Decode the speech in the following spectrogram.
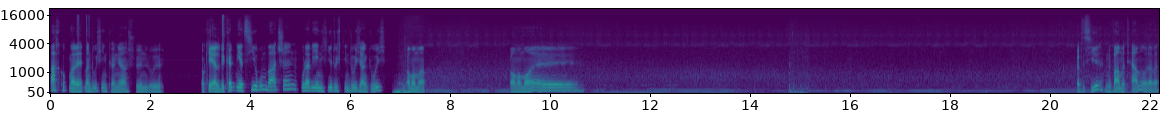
Ach, guck mal, da hätte man durchgehen können, ja. Schön, lull. Okay, also wir könnten jetzt hier rumwatscheln oder wir gehen hier durch den Durchgang durch. Schauen wir mal. Schauen wir mal. Was ist hier? Eine warme Therme oder was?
